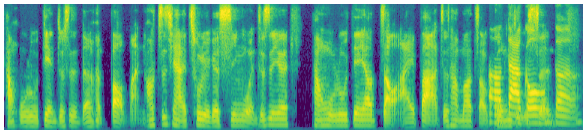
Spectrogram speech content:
糖葫芦店，就是人很爆满。然后之前还出了一个新闻，就是因为糖葫芦店要找挨爸，就是他们要找工读生，的。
